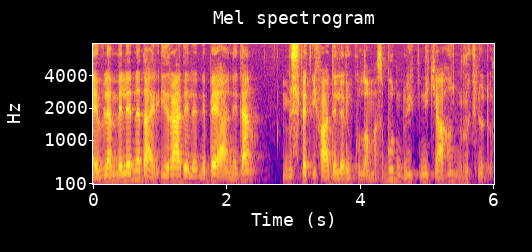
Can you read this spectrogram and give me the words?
evlenmelerine dair iradelerini beyan eden müspet ifadelerin kullanması. Bu nikahın rüknüdür.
